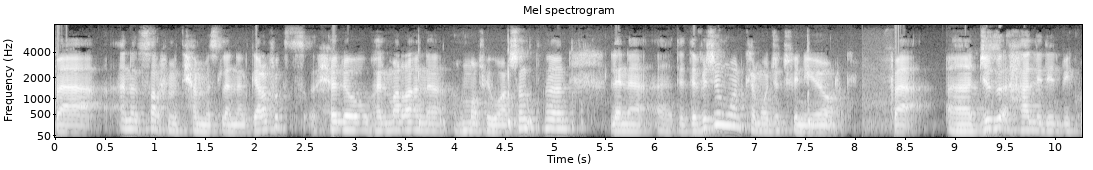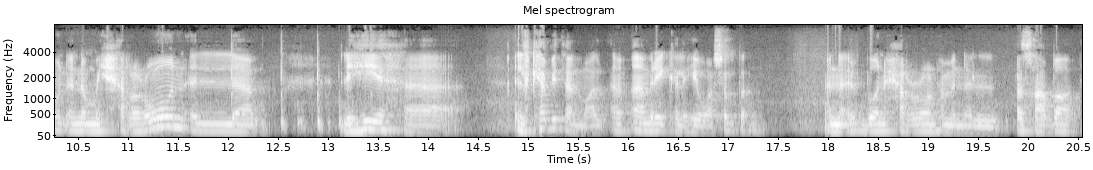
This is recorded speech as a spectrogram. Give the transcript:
فأنا الصراحه متحمس لأن ال graphics حلو وهالمرة انه هم في واشنطن لأن The Division 1 كان موجود في نيويورك ف جزء الجديد بيكون إنهم يحررون اللي هي آه، ال capital مال أمريكا اللي هي واشنطن. إن يبون يحررونها من العصابات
